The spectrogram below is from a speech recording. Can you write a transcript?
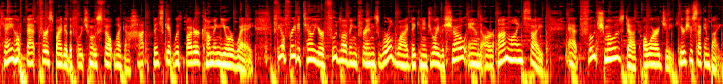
Okay, hope that first bite of the Food Schmooze felt like a hot biscuit with butter coming your way. Feel free to tell your food loving friends worldwide they can enjoy the show and our online site at foodschmooze.org. Here's your second bite.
